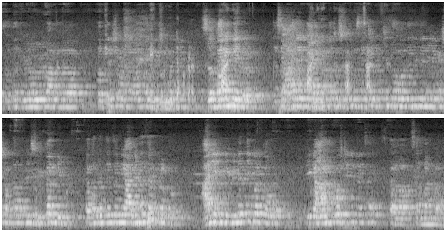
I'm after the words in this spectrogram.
सतत वेळोवेळी आम्हाला प्रत्यक्ष सहकार्य केलं. जसं आज त्यांनी एका शब्दामध्ये स्वीकारली त्याबद्दल त्यांचं मी अभिनंदन करतो. आणि मी विनंती करतो की गोष्टीने त्यांचा सन्मान करा.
